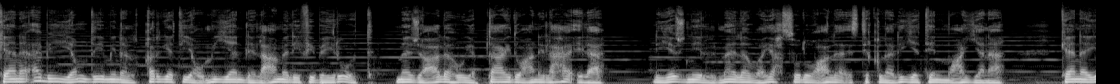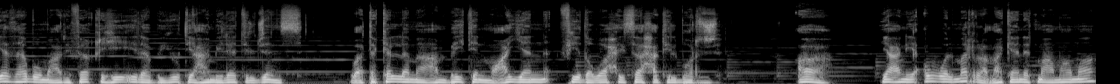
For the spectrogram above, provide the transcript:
كان أبي يمضي من القرية يوميا للعمل في بيروت ما جعله يبتعد عن العائلة ليجني المال ويحصل على استقلالية معينة. كان يذهب مع رفاقه إلى بيوت عاملات الجنس وتكلم عن بيت معين في ضواحي ساحة البرج. آه يعني أول مرة ما كانت مع ماما؟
